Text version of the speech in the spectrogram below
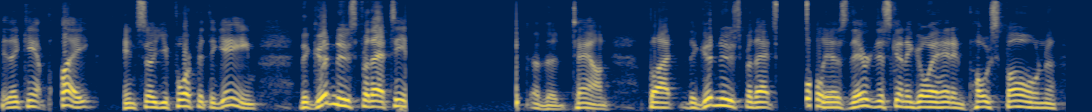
They can't play, and so you forfeit the game. The good news for that team of the town, but the good news for that school is they're just going to go ahead and postpone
